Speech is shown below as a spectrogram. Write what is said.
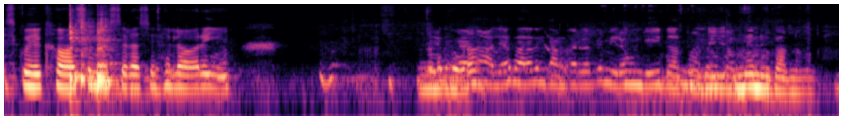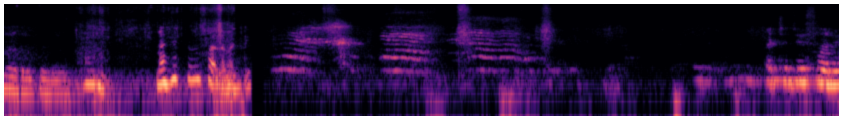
इसको एक खास इस तरह से हिला रही हूँ। मेरा हूँ यही दर्द होने करना मैं सिर्फ़ तुम साला मत सारे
